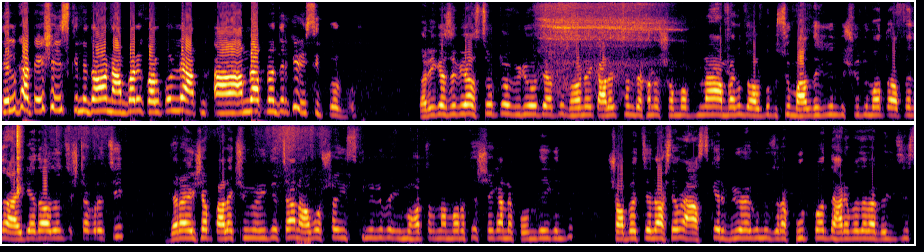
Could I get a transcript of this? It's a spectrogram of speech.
তেলঘাট এসে স্ক্রিনে দেওয়া নাম্বারে কল করলে আমরা আপনাদেরকে রিসিভ করব। আছে ছোট্ট ভিডিওতে এত ধরনের কালেকশন দেখানো সম্ভব না। আমরা কিন্তু অল্প কিছু মাল দেখে কিন্তু শুধুমাত্র আপনাদের আইডিয়া দেওয়ার চেষ্টা করেছি। যারা এইসব নিতে চান, অবশ্যই স্ক্রিনের উপর নাম্বার হচ্ছে, সেখানে ফোন কিন্তু চলে এবং আজকের কিন্তু যারা যারা বিজনেস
